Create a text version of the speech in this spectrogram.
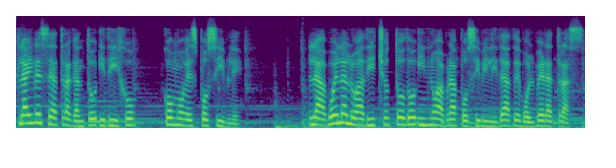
Claire se atragantó y dijo, ¿cómo es posible? La abuela lo ha dicho todo y no habrá posibilidad de volver atrás.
